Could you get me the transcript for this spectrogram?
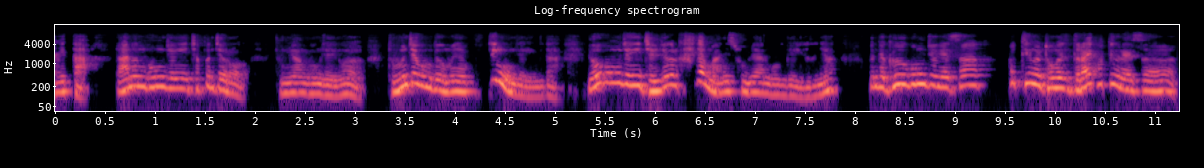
하겠다라는 공정이 첫 번째로 중요한 공정이고 두 번째 공정은 뭐냐면 코팅 공정입니다. 이 공정이 전력을 가장 많이 소비하는 공정이거든요. 근데 그 공정에서 코팅을 통해서 드라이 코팅을 해서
